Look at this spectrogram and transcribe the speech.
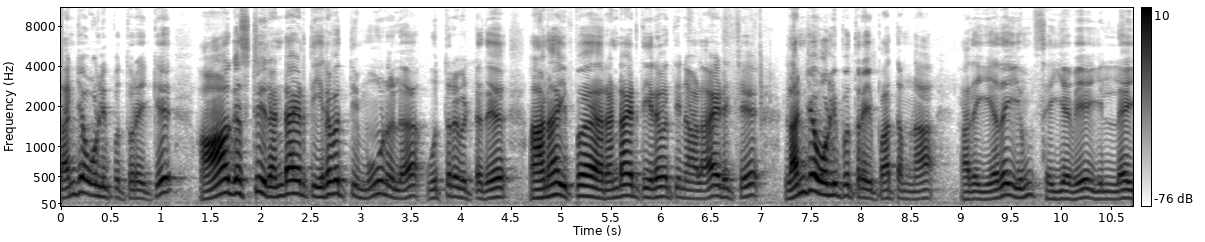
லஞ்ச ஒழிப்புத்துறைக்கு ஆகஸ்ட் ரெண்டாயிரத்தி இருபத்தி மூணில் உத்தரவிட்டது. ஆனால் இப்போ ரெண்டாயிரத்தி இருபத்தி நாலு ஆயிடுச்சு. லஞ்ச ஒழிப்புத்துறை பார்த்தோம்னா அதை எதையும் செய்யவே இல்லை.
